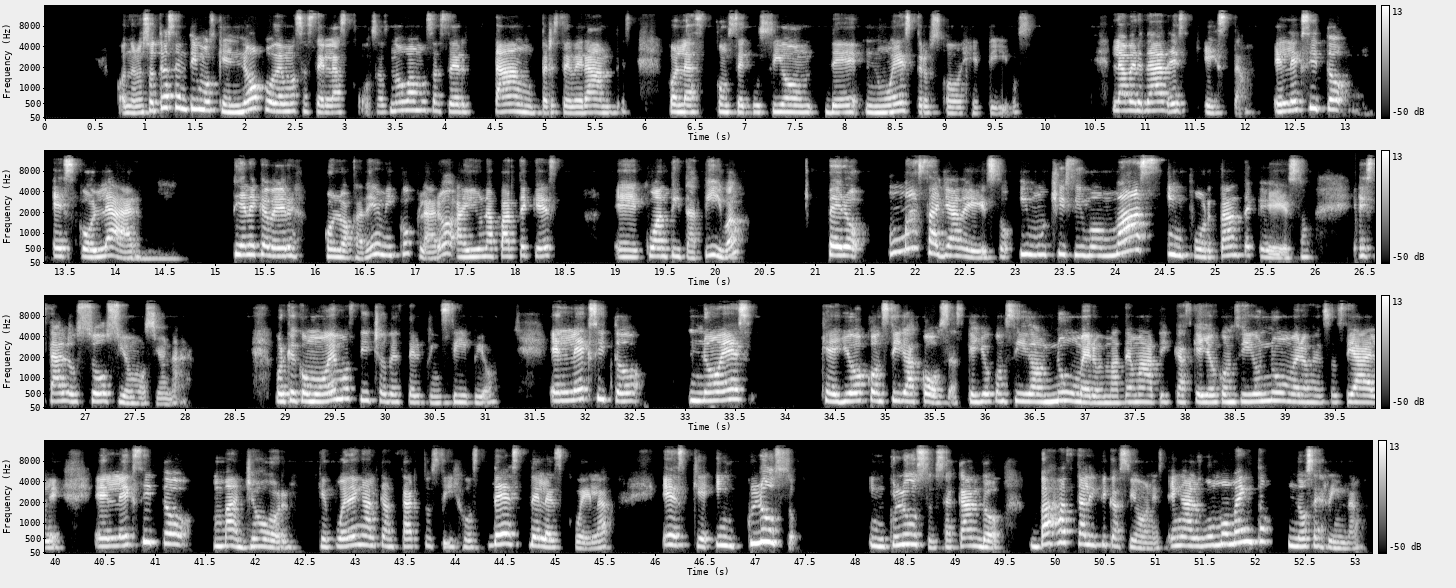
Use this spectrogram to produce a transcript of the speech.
Cuando nosotros sentimos que no podemos hacer las cosas, no vamos a ser tan perseverantes con la consecución de nuestros objetivos. La verdad es esta, el éxito escolar tiene que ver con lo académico, claro, hay una parte que es eh, cuantitativa, pero más allá de eso y muchísimo más importante que eso está lo socioemocional. Porque como hemos dicho desde el principio, el éxito no es que yo consiga cosas, que yo consiga un número en matemáticas, que yo consiga un número en sociales. El éxito mayor que pueden alcanzar tus hijos desde la escuela es que incluso, incluso sacando bajas calificaciones, en algún momento no se rindan.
